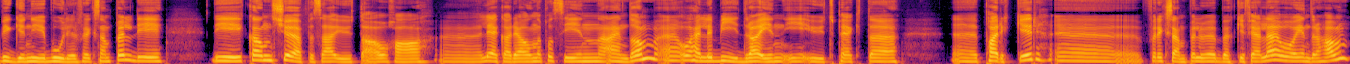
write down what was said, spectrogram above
bygge nye boliger, f.eks., de de kan kjøpe seg ut av å ha eh, lekearealene på sin eiendom, eh, og heller bidra inn i utpekte eh, parker, eh, f.eks. ved Bøkkefjellet og Indre Havn.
